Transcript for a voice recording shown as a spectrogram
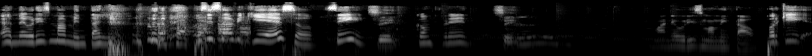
aneurisma mental. Você sabe que é isso? Sim? Sim. Compreendo. Sim. Um aneurisma mental. Porque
